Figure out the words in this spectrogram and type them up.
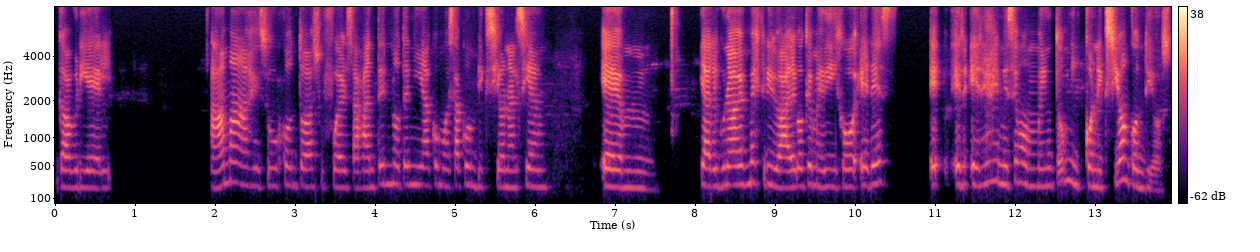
Gabriel, ama a Jesús con todas sus fuerzas. Antes no tenía como esa convicción al 100. Em, y alguna vez me escribió algo que me dijo, eres, e, e, eres en ese momento mi conexión con Dios.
